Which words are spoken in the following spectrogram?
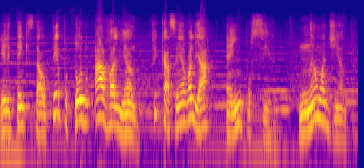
ele tem que estar o tempo todo avaliando. Ficar sem avaliar é impossível. Não adianta.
